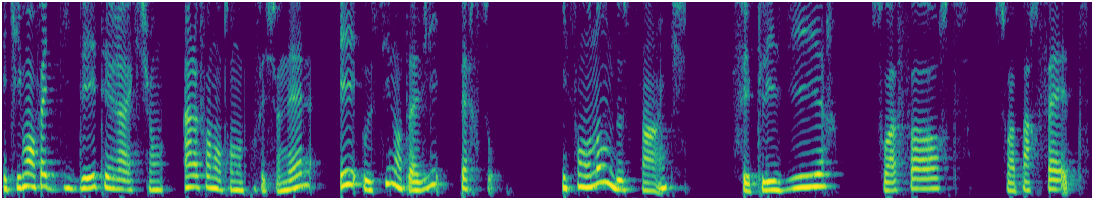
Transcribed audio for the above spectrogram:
et qui vont en fait guider tes réactions à la fois dans ton monde professionnel et aussi dans ta vie perso. Ils sont au nombre de cinq. Fais plaisir, sois forte, sois parfaite,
